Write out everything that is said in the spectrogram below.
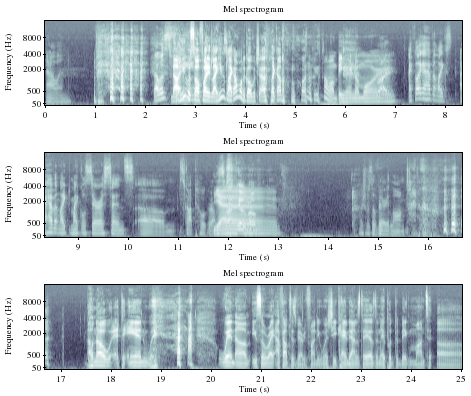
Alan. that was funny. No, he was so funny. Like he was like, I want to go with y'all. Like I don't want. I won't want to be here no more. Right. I feel like I haven't liked I haven't liked Michael Cera since um, Scott Pilgrim. Yeah. Pilgrim. Which was a very long time ago. Oh no! At the end when when um Issa Rae, I felt this very funny when she came down the stairs and they put the big Monte uh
